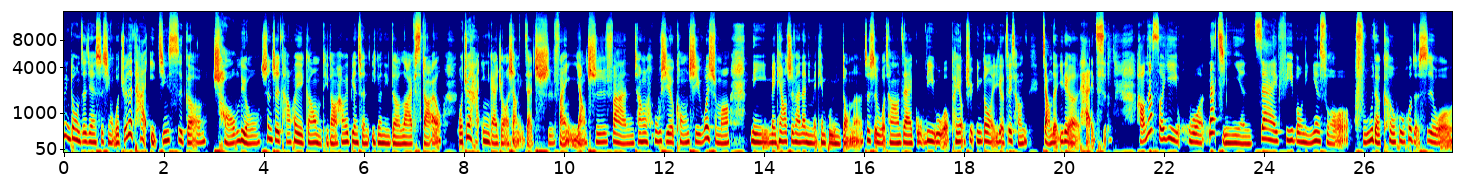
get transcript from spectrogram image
运动这件事情，我觉得它已经是个潮流，甚至它会刚刚我们提到，它会变成一个你的 lifestyle。我觉得它应该就要像你在吃饭一样，吃饭像呼吸的空气。为什么你每天要吃饭，但你每天不运动呢？这是我常常在鼓励我朋友去运动的一个最常讲的一个台词。好，那所以我那几年在 FIBO 里面所服务的客户，或者是我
